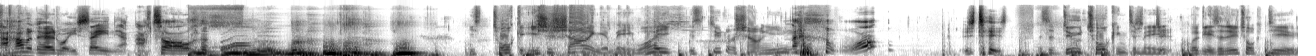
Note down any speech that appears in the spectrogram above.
I haven't heard what he's saying yet at all. He's talking. He's just shouting at me. Why? Is this dude not shouting at you? what? He's, he's, There's a dude talking to me. dude- Wiggly, is a dude talking to you?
